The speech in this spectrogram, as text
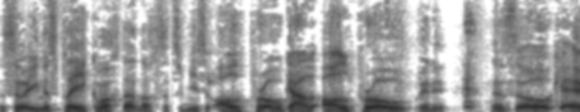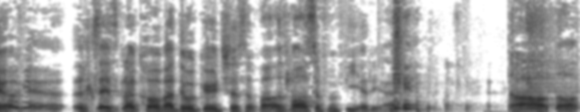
so irgendein Play gemacht hat, nachher so zu mir so, All Pro, gell? All Pro. Und ich so, okay, okay. Ich sehe jetzt gerade kommen, wenn du gönnst, so, was, was auf dem Vier, ja? Da, da.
